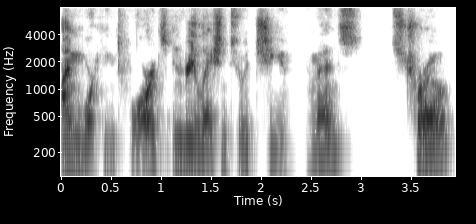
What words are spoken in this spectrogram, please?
I'm working towards in relation to achievements. It's true.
